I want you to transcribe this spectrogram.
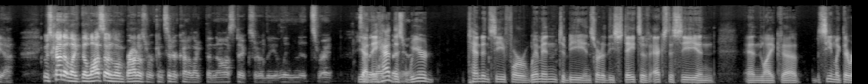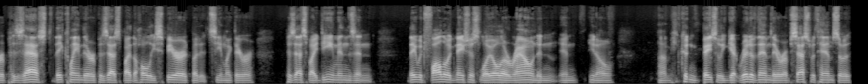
Yeah, it was kind of like the Los Alumbrados were considered kind of like the Gnostics or the Illuminates, right? Yeah, Something they like had that, this yeah. weird tendency for women to be in sort of these states of ecstasy and and like uh, seemed like they were possessed. They claimed they were possessed by the Holy Spirit, but it seemed like they were possessed by demons, and they would follow Ignatius Loyola around, and and you know um, he couldn't basically get rid of them. They were obsessed with him. So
